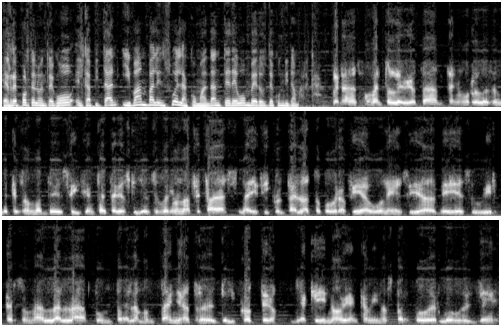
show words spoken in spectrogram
El reporte lo entregó el capitán Iván Valenzuela, comandante de bomberos de Cundinamarca. Bueno, en estos momentos de tenemos relación de que son más de 600 hectáreas que ya se fueron afectadas. La dificultad de la topografía, hubo necesidad de subir personal a la punta de la montaña a través de helicóptero, ya que no habían caminos para poderlo desde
